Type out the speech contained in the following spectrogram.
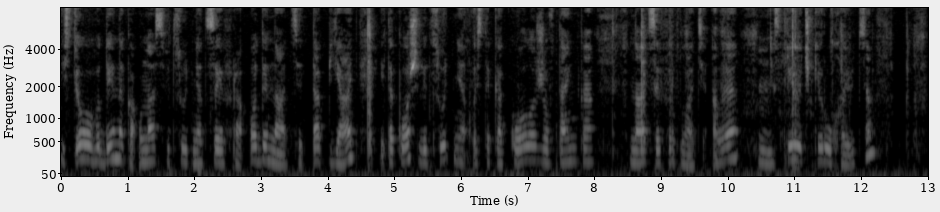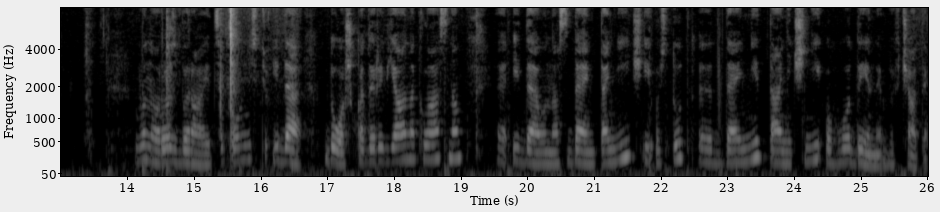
І з цього годинника у нас відсутня цифра 11 та 5, і також відсутнє ось таке коло жовтеньке на циферблаті. Але стрілочки рухаються, воно розбирається повністю. Іде дошка дерев'яна класна. Е, Іде у нас день та ніч, і ось тут е, денні та нічні години вивчати.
